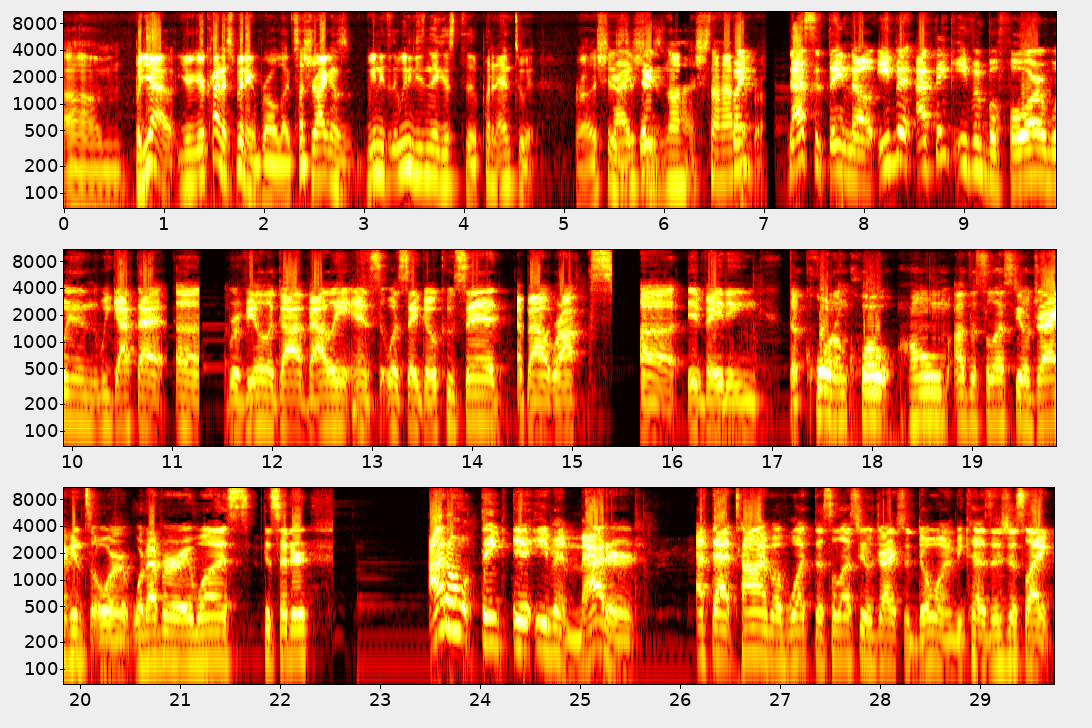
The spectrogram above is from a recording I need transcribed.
Um, but yeah, you're, you're kind of spinning, bro. Like such dragons, we need to, we need these niggas to put an end to it, bro. This shit, is Right, this shit is not it's not happening, bro. That's the thing, though. Even I think even before when we got that uh, reveal of God Valley and what Sengoku said about rocks uh, invading the quote unquote home of the Celestial Dragons or whatever it was considered, I don't think it even mattered at that time of what the Celestial Dragons are doing because it's just like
